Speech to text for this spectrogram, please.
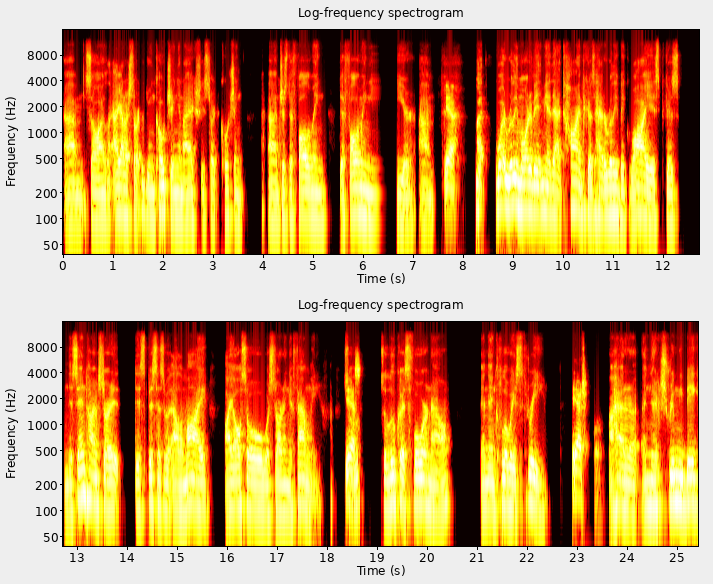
Um, so I was like, I gotta start doing coaching, and I actually started coaching uh, just the following the following year. Um, yeah. But what really motivated me at that time, because I had a really big why, is because in the same time I started this business with LMI, I also was starting a family. So yes. So Luca is four now, and then Chloe is three. Yes. I had a, an extremely big,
